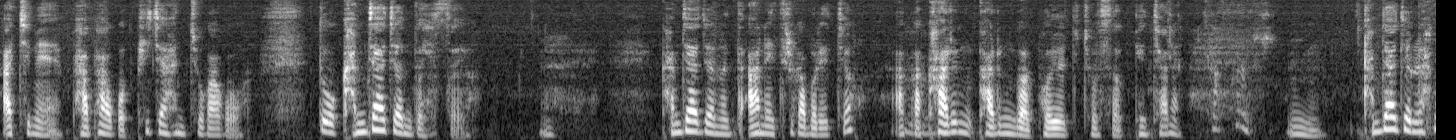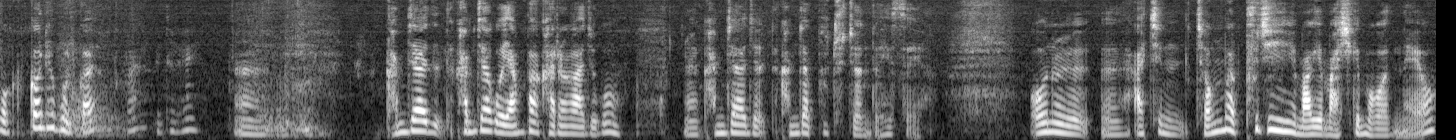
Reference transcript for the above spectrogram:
아침에 밥하고 피자 한 쪽하고 또 감자전도 했어요. 에, 감자전은 안에 들어가 버렸죠. 아까 음. 가른 가른 걸 보여줘서 괜찮아. 음, 감자전을 한번 꺼내 볼까요? 아. 어, 감자 감자하고 양파 갈아가지고 어, 감자전 감자 부추전도 했어요. 오늘 어, 아침 정말 푸짐하게 맛있게 먹었네요.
